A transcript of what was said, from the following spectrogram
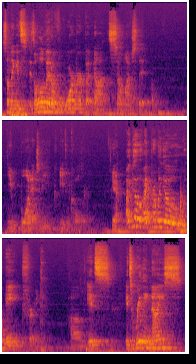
Something it's, it's a little bit of warmer, but not so much that you want it to be even colder. Yeah. I go. I'd probably go eight for me. Um, it's it's really nice.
